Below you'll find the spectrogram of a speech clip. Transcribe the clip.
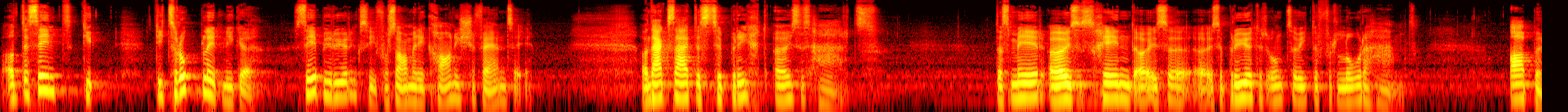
Und das sind die, die Zurückgebliebenen sehr berührend gewesen vor dem amerikanischen Fernsehen. Und er hat gesagt, es zerbricht unser Herz. Dass wir unser Kind, unsere, unsere Brüder und so weiter verloren haben. Aber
